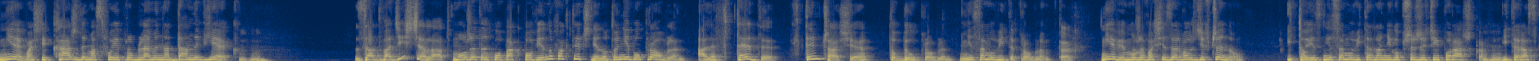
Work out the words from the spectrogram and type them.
Nie, właśnie każdy ma swoje problemy na dany wiek. Mhm. Za 20 lat może ten chłopak powie, no faktycznie, no to nie był problem, ale wtedy, w tym czasie, to był problem. Niesamowity problem. Tak. Nie wiem, może właśnie zerwał z dziewczyną. I to jest niesamowite dla niego przeżycie i porażka. Mhm. I teraz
